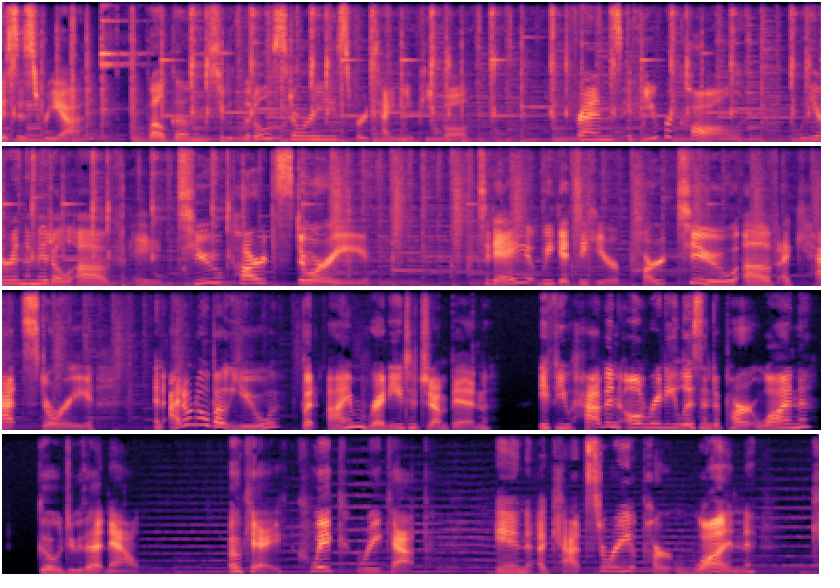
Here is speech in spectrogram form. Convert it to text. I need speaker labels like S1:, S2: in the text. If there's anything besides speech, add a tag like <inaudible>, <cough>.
S1: this is Rhea. Welcome to Little Stories for Tiny People. Friends, if you recall, we are in the middle of a two part story. Today, we get to hear part two of a cat story. And I don't know about you, but I'm ready to jump in. If you haven't already listened to part one, go do that now. Okay, quick recap. In A Cat Story Part 1,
